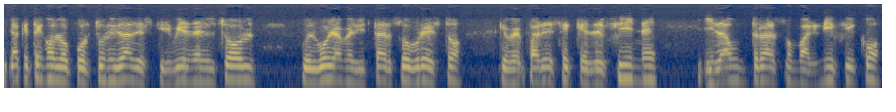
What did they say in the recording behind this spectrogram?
ya que tengo la oportunidad de escribir en el sol, pues voy a meditar sobre esto que me parece que define y da un trazo magnífico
